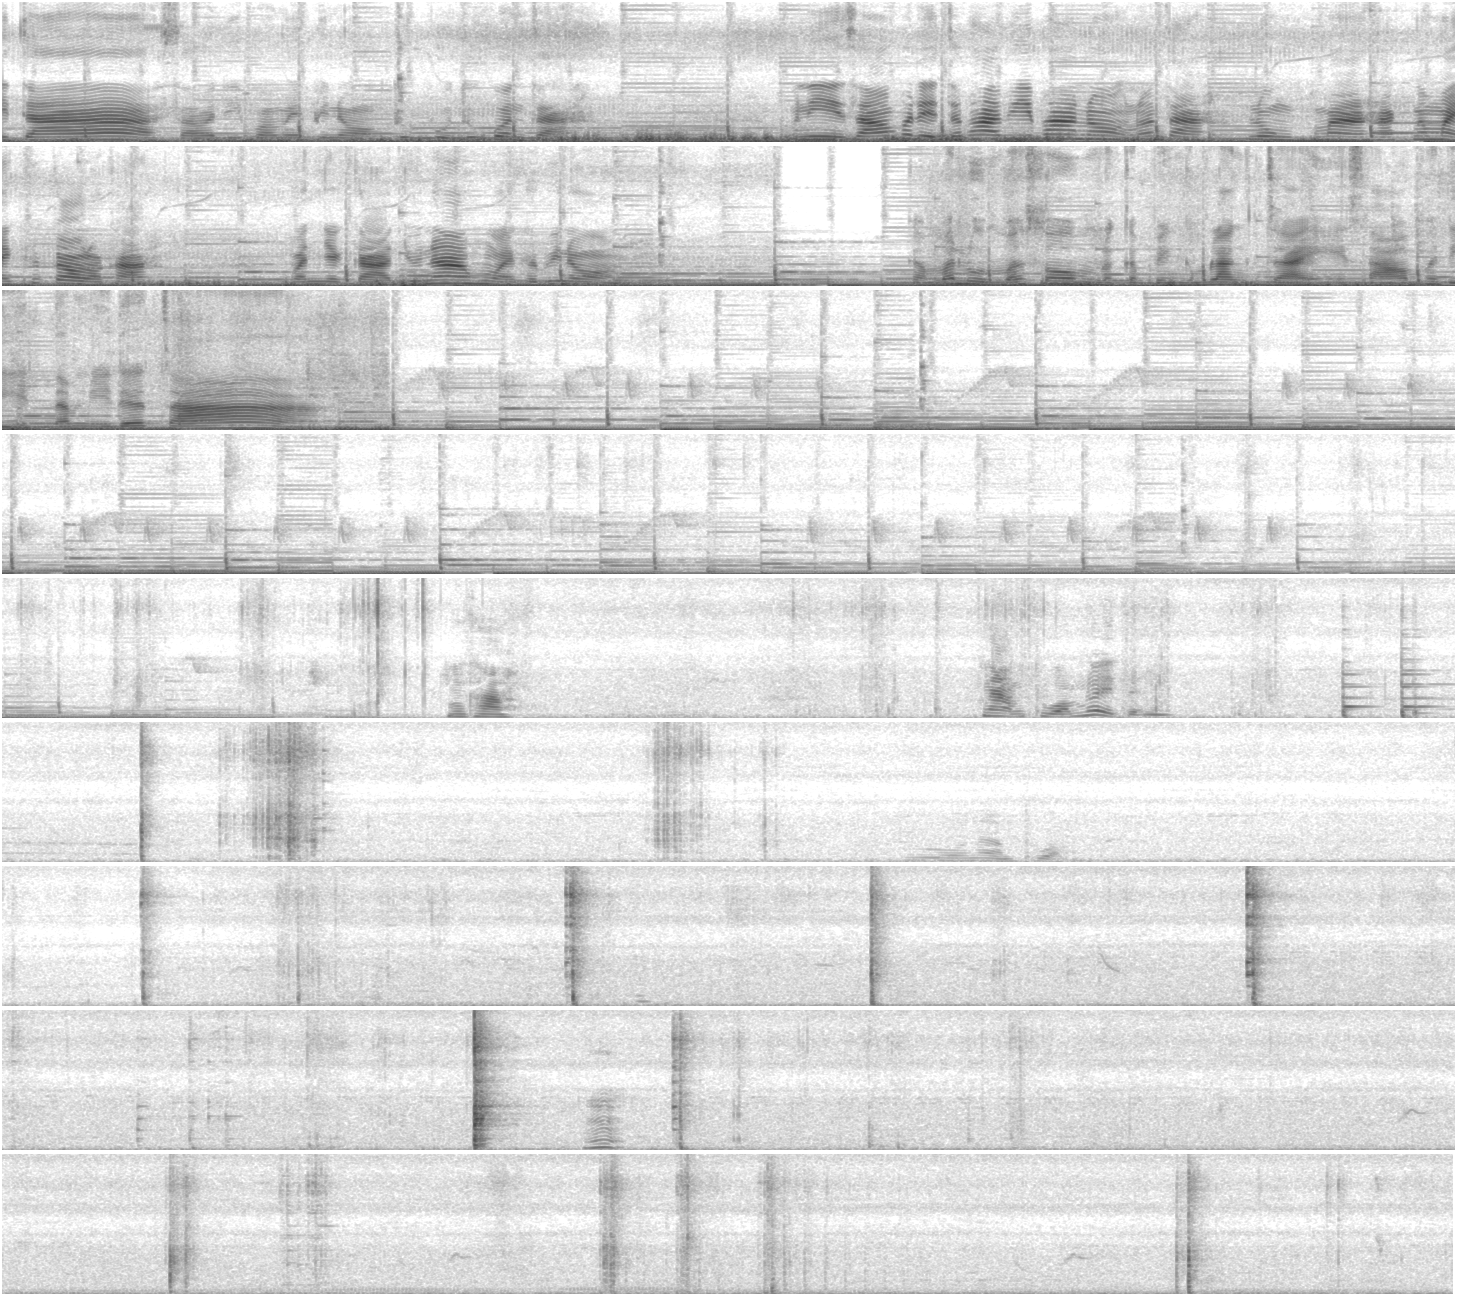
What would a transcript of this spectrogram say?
ดีจ้า สวัสดีพ่อแม่พี่น้อง ทุกผู้ทุกคนจ้าวันนี้สาวพระเดชจะพาพี่พาน้องเนาะจ้าลงมาฮักน้ำใหม่คือเก่าละค่ะ บรรยากาศอยู่หน้าห่วยค่ะพี่น้องกับมาหลุนมาส้มแล้วก็เป็นกำลังใจให้สาวผดิตน้ำนี้เด้อจ้า ท่วมเลยจ้ะนี่โอ้น้ำท่วม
